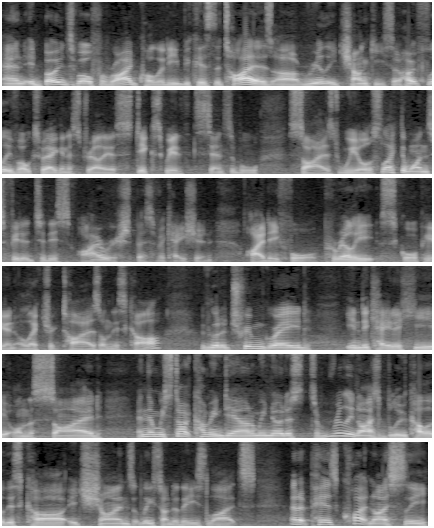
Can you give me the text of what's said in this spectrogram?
and it bodes well for ride quality because the tyres are really chunky so hopefully Volkswagen Australia sticks with sensible sized wheels like the ones fitted to this Irish specification ID4. Pirelli Scorpion electric tyres on this car. We've got a trim grade indicator here on the side and then we start coming down and we notice it's a really nice blue colour this car. It shines at least under these lights and it pairs quite nicely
